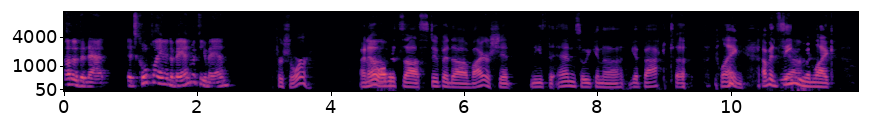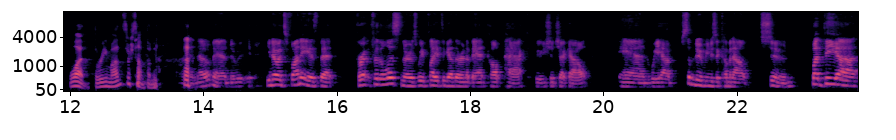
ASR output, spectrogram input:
Other than that, it's cool playing in a band with you, man. For sure. I know all this uh, stupid uh, virus shit needs to end so we can uh, get back to playing. I've been seeing yeah. you in like what three months or something. I know, man. You know, what's funny is that for for the listeners, we played together in a band called Pack, who you should check out and we have some new music coming out soon. But the uh,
